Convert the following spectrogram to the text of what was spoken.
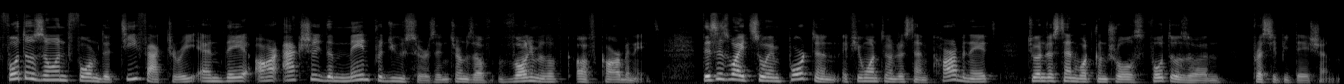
Photozoan form the T factory and they are actually the main producers in terms of volumes of, of. This is why it's so important, if you want to understand carbonate, to understand what controls photozoan precipitation.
